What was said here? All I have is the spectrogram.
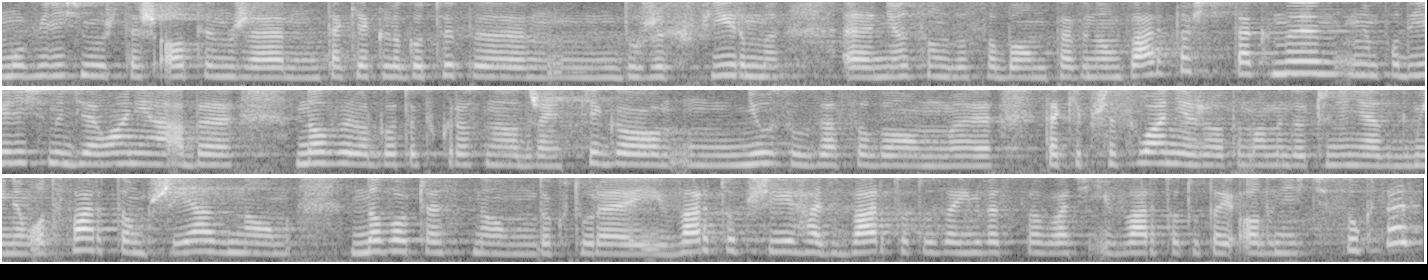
Mówiliśmy już też o tym, że tak jak logotypy dużych firm niosą za sobą pewną wartość, tak my podjęliśmy działania, aby nowy logotyp Krosna Odrzańskiego mm, niósł za sobą takie przesłanie, że oto mamy do czynienia z gminą otwartą, przyjazną, nowoczesną, do której warto przyjechać, warto tu zainwestować i warto tutaj odnieść sukces,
